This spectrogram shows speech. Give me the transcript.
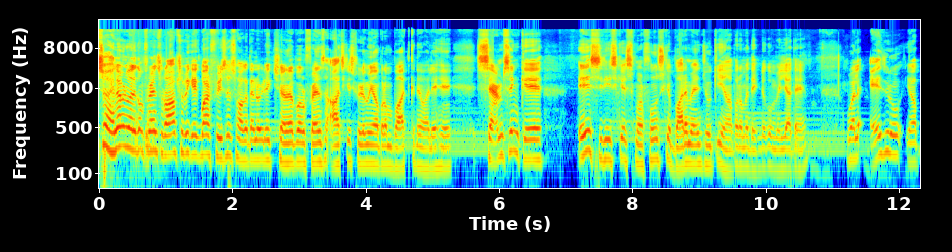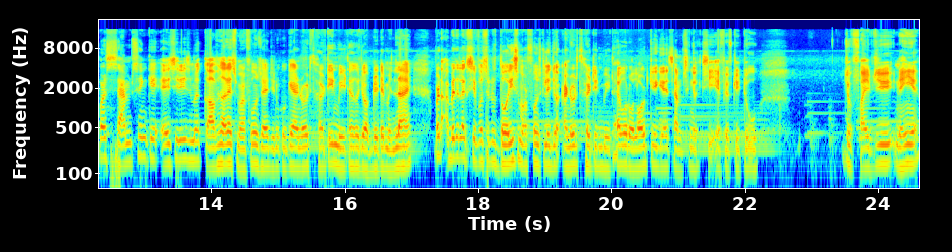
so hello and welcome friends और आप सभी के एक बार फिर से स्वागत है नोडिक चैनल पर। फ्रेंड्स आज की इस वीडियो में यहाँ पर हम बात करने वाले हैं सैमसंग के ए सीरीज़ के स्मार्टफोन्स के बारे में, जो कि यहाँ पर हमें देखने को मिल जाते हैं। वाले ए ज़ीरो यहाँ पर सैमसंग के ए सीरीज़ में काफ़ी सारे स्मार्टफोन्स हैं, जिनको कि एंड्रॉइड थर्टीन बीटा का जो अपडेट मिलना है। बट अभी तक सिर्फ़ और सिर्फ़ दो ही स्मार्टफोन्स के लिए जो एंड्रॉइड थर्टीन बीटा है, वो रोल आउट गया है Samsung Galaxy A fifty two जो फाइव जी नहीं है,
